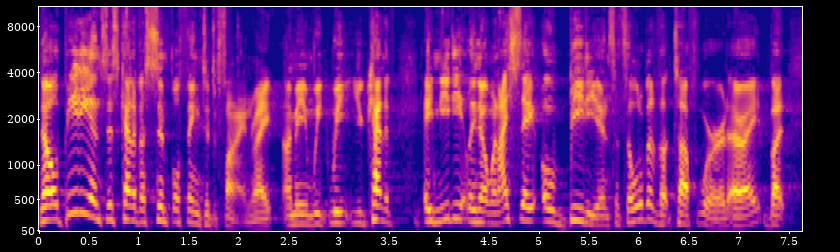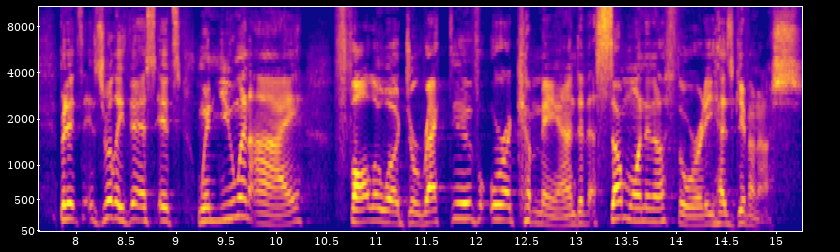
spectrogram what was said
Now, obedience is kind of a simple thing to define, right? I mean, we, we, you kind of immediately know when I say obedience, it's a little bit of a tough word, all right? But, but it's, it's really this it's when you and I follow a directive or a command that someone in authority has given us.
